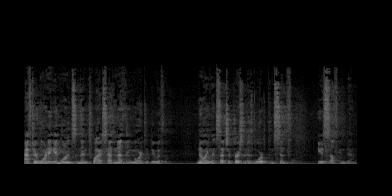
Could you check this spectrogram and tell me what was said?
after warning him once and then twice, have nothing more to do with him. Knowing that such a person is warped and sinful, he is self condemned.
